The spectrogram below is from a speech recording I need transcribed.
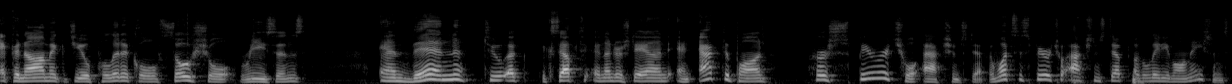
economic, geopolitical, social reasons, and then to accept and understand and act upon her spiritual action step. And what's the spiritual action step of the Lady of All Nations?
